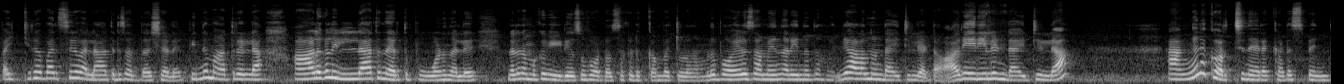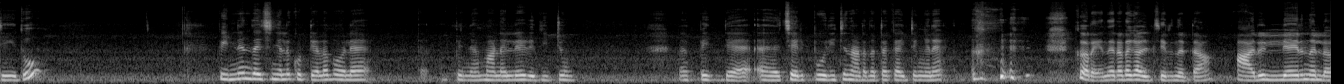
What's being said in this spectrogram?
ഭയങ്കര മനസ്സിന് വല്ലാത്തൊരു സന്തോഷമാണ് പിന്നെ മാത്രമല്ല ആളുകൾ ഇല്ലാത്ത നേരത്ത് പോവാണ് നല്ലത്. എന്നാലും നമുക്ക് വീഡിയോസും ഫോട്ടോസൊക്കെ എടുക്കാൻ പറ്റുള്ളൂ. നമ്മൾ പോയൊരു സമയം എന്ന് പറയുന്നത് വലിയ ആളൊന്നും ഉണ്ടായിട്ടില്ല കേട്ടോ. ആ ഒരു ഏരിയയിൽ ഉണ്ടായിട്ടില്ല. അങ്ങനെ കുറച്ച് നേരമൊക്കെ അവിടെ സ്പെൻഡ് ചെയ്തു. പിന്നെ എന്താ വെച്ച് കഴിഞ്ഞാൽ കുട്ടികളെ പോലെ പിന്നെ മണലെഴുതിയിട്ടും പിന്നെ ചെരുപ്പ് ഊരിയിട്ട് നടന്നിട്ടൊക്കെ ആയിട്ട് ഇങ്ങനെ കുറേ നേരം അവിടെ കളിച്ചിരുന്നിട്ടാ. ആരും ഇല്ലായിരുന്നല്ലോ.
